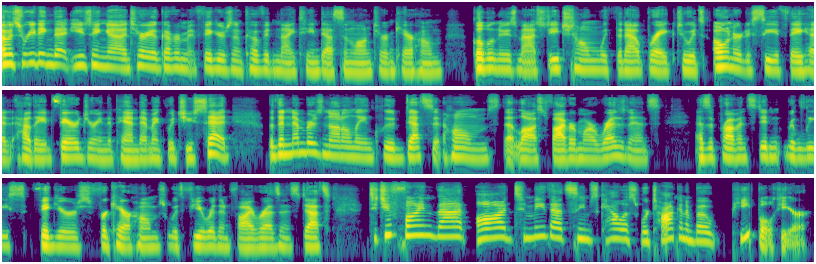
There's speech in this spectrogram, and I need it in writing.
I was reading that using uh, Ontario government figures on COVID 19 deaths in long term care home, Global News matched each home with an outbreak to its owner to see if they had how they had fared during the pandemic, which you said. But the numbers not only include deaths at homes that lost five or more residents, as the province didn't release figures for care homes with fewer than five residents' deaths. Did you find that odd? To me, that seems callous. We're talking about people here.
